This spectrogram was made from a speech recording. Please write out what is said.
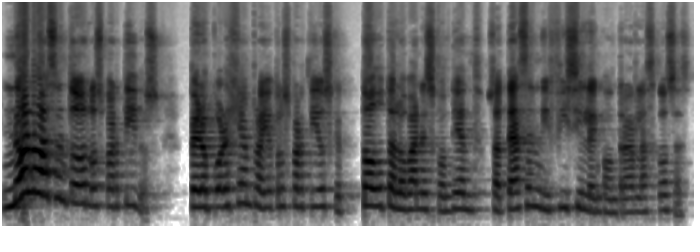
No lo hacen todos los partidos. Pero, por ejemplo, hay otros partidos que todo te lo van escondiendo, o sea, te hacen difícil encontrar las cosas.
